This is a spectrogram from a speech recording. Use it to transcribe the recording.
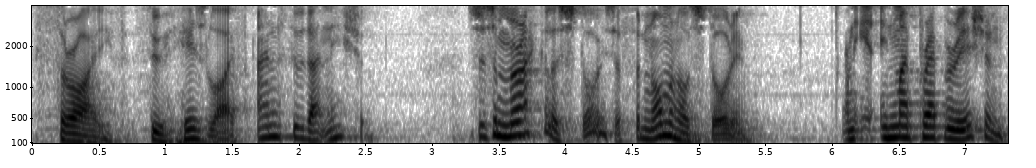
thrive through his life and through that nation. So it's a miraculous story, it's a phenomenal story. And in my preparation,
